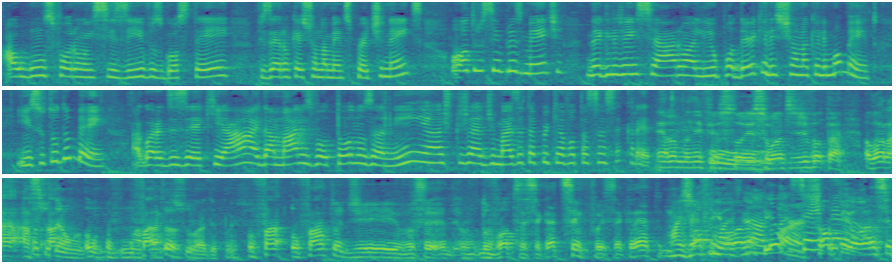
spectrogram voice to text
Alguns foram incisivos, gostei, fizeram questionamentos pertinentes. Outros simplesmente negligenciaram ali o poder que eles tinham naquele momento. Isso tudo bem. Agora dizer que ah, Damares votou no Zanin, acho que já é demais, até porque a votação é secreta. Ela manifestou isso antes de votar. Agora, a, a- um- o, o fato, sua depois? O, fa- o fato de você do voto ser secreto sempre foi secreto. Mas só é- mas é piora, Não, não é pior. sempre, só piora a situação.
